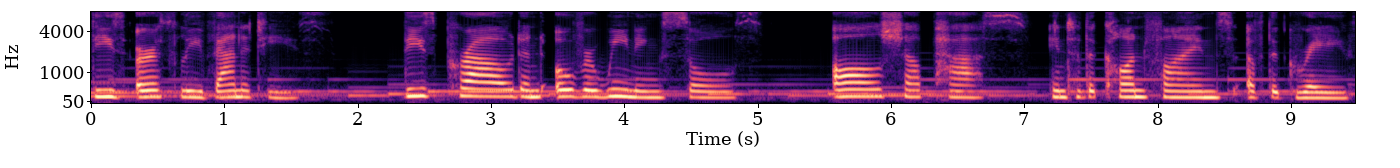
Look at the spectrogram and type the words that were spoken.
these earthly vanities, these proud and overweening souls, all shall pass into the confines of the grave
